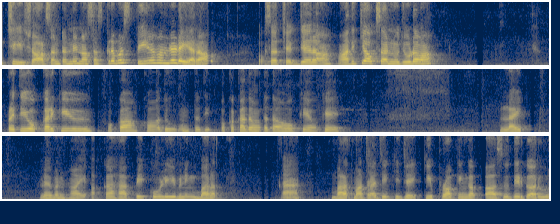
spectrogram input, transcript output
ఇచ్చి షార్ట్స్ అంటేనే నా సబ్స్క్రైబర్స్ త్రీ హండ్రెడ్ అయ్యారా? ఒకసారి చెక్ చేయరా? ఆదిత్య ఒకసారి నువ్వు చూడవా? ప్రతి ఒక్కరికి ఒక కాదు ఉంటుంది. ఒక కథ ఉంటుందా? Okay okay. Like eleven hi అక్క happy cool evening. Bharat Bharat మాతాజీకి జై. కీప్ రాకింగ్ అక్క సుధీర్ గారు.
